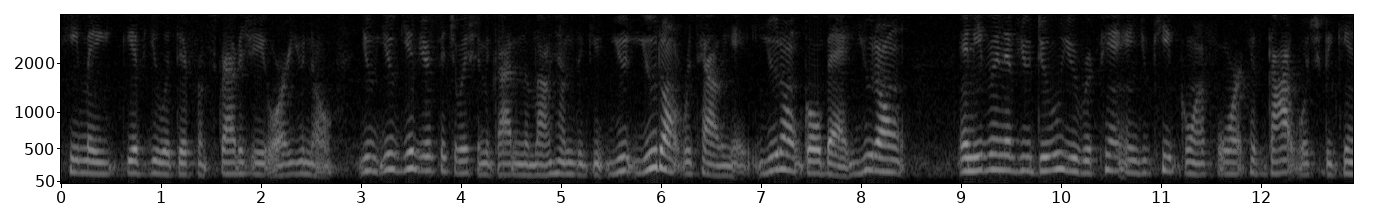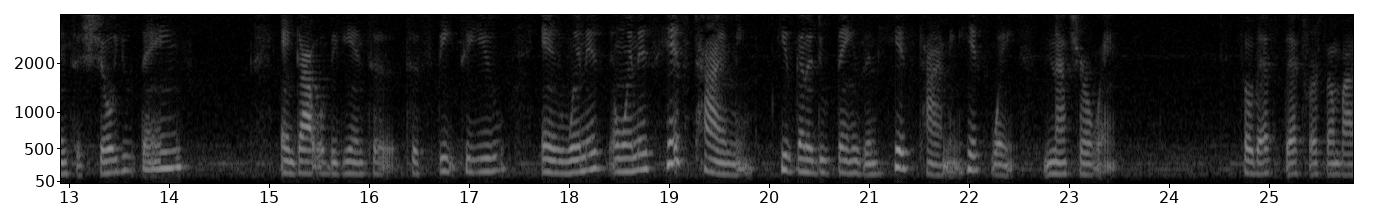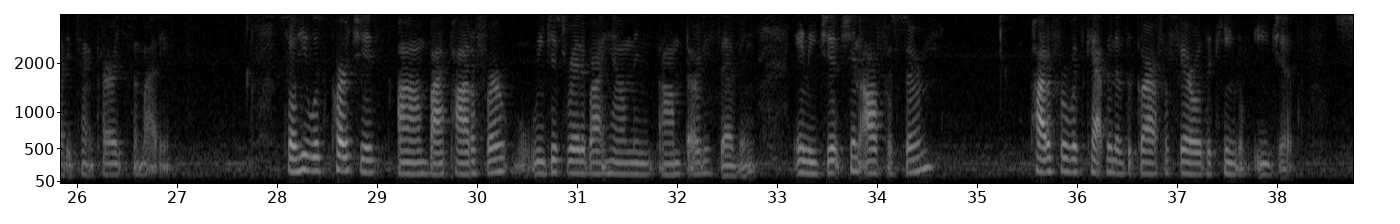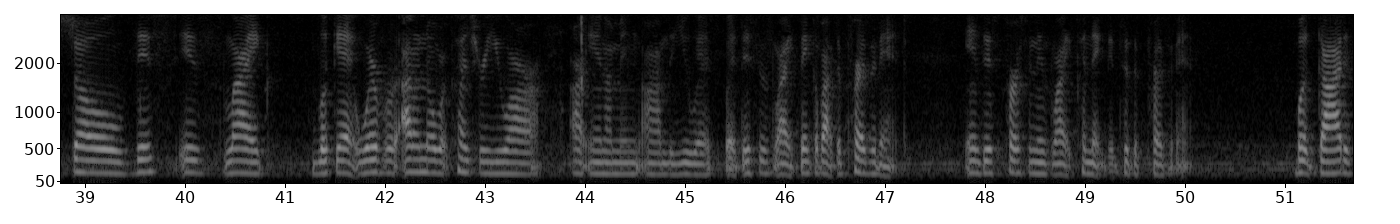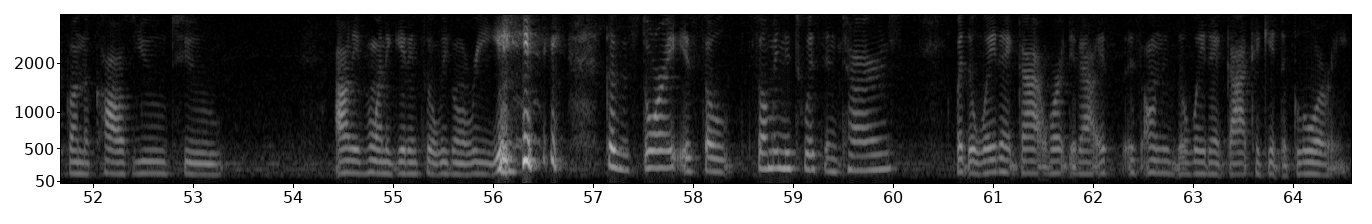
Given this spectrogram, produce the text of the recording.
he may give you a different strategy or you know you you give your situation to god and allow him to you you don't retaliate you don't go back you don't and even if you do you repent and you keep going forward because god will begin to show you things and god will begin to to speak to you and when it's when it's his timing he's to do things in his timing his way not your way so that's that's for somebody to encourage somebody so he was purchased um, by Potiphar. We just read about him in um, 37. An Egyptian officer. Potiphar was captain of the guard for Pharaoh, the king of Egypt. So this is like, look at wherever, I don't know what country you are, are in. I'm in um, the U.S., but this is like, think about the president. And this person is like connected to the president. But God is going to cause you to I don't even want to get into what we're gonna read because the story is so so many twists and turns. But the way that God worked it out is it's only the way that God could get the glory.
